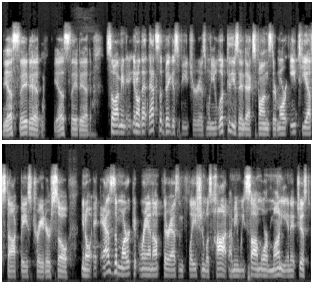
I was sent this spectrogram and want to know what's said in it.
Yes, they did. Yes, they did. So, I mean, you know, that that's the biggest feature is when you look to these index funds, they're more ETF stock based traders. So, you know, as the market ran up there, as inflation was hot, I mean, we saw more money and it just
